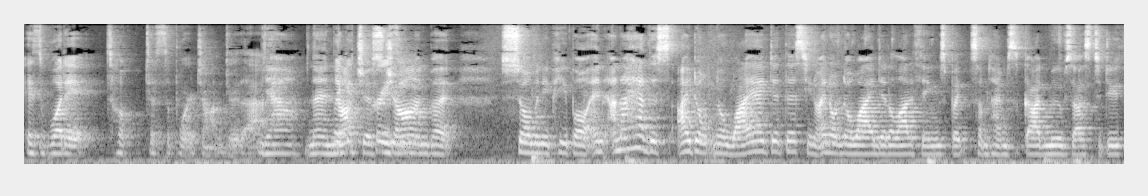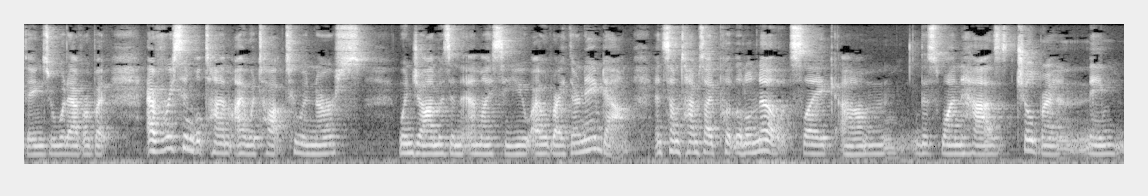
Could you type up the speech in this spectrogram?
is what it took to support John through that. Yeah, and like, not just crazy. John, but so many people. And and I had this I don't know why I did this you know I don't know why I did a lot of things but sometimes God moves us to do things or whatever. But every single time I would talk to a nurse when John was in the MICU I would write their name down. And sometimes I'd put little notes like um, this one has children named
